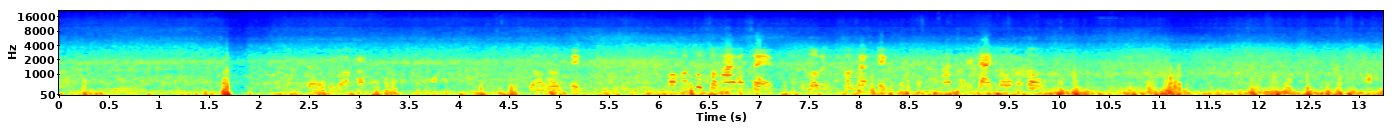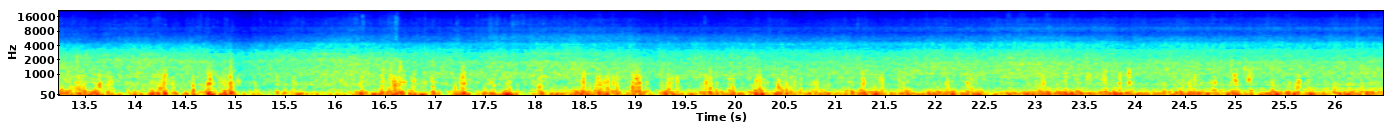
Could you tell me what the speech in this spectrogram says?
ตรงดีกว่าครับลอารถติดเพราะเขาทุบสะพานเกษตรรถมันค่อนข้างติดอะตัดสินใจตรงก็ตรง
